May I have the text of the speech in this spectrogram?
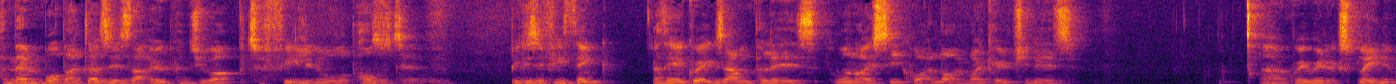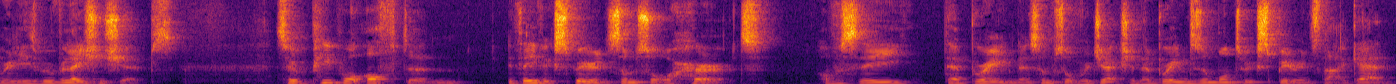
And then what that does is that opens you up to feeling all the positive. Because if you think, I think a great example is one I see quite a lot in my coaching is a great way to explain it really is with relationships. So people often, if they've experienced some sort of hurt, obviously their brain, some sort of rejection, their brain doesn't want to experience that again.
